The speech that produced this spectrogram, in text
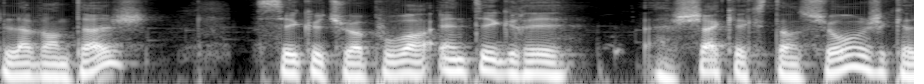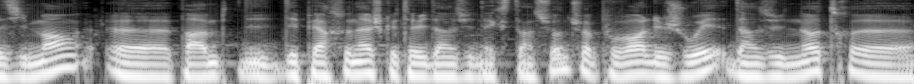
l'avantage, c'est que tu vas pouvoir intégrer à chaque extension, j'ai quasiment, euh, par exemple, des, personnages que tu as eu dans une extension, tu vas pouvoir les jouer dans une autre, euh,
